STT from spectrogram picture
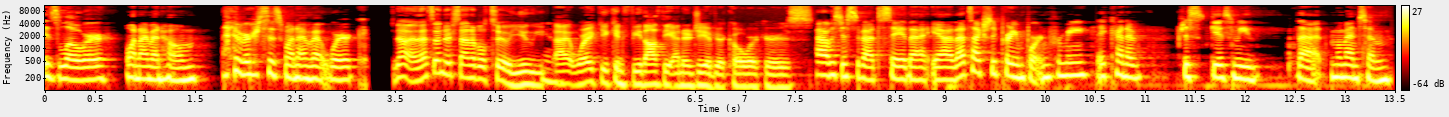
is lower when I'm at home versus when I'm at work. No, and that's understandable too. You Yeah. at work, you can feed off the energy of your coworkers. I was just about to say that. Yeah, that's actually pretty important for me. It kind of just gives me that momentum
